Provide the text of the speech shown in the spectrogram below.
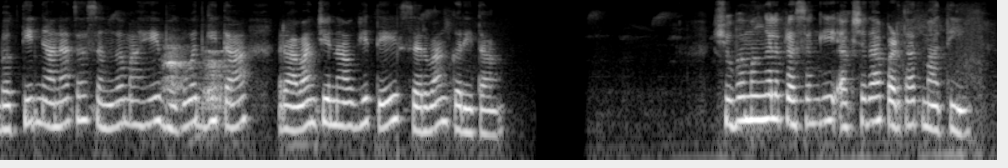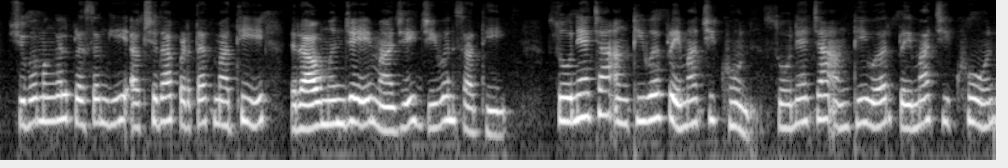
भक्ती ज्ञानाचा संगम आहे भगवद्गीता. रावांचे नाव घेते सर्वांकरिता. शुभमंगल प्रसंगी अक्षदा पडतात माती. शुभमंगल प्रसंगी अक्षदा पडतात माथी राव म्हणजे माझे जीवनसाथी. सोन्याच्या अंगठीवर प्रेमाची खून सोन्याच्या अंगठीवर प्रेमाची खून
